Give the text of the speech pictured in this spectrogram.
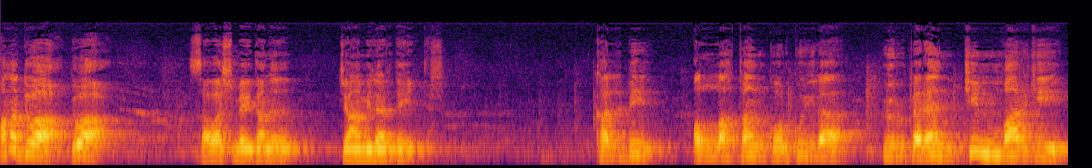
Ama dua, dua. Savaş meydanı camiler değildir. Kalbi Allah'tan korkuyla ürperen kim var ki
